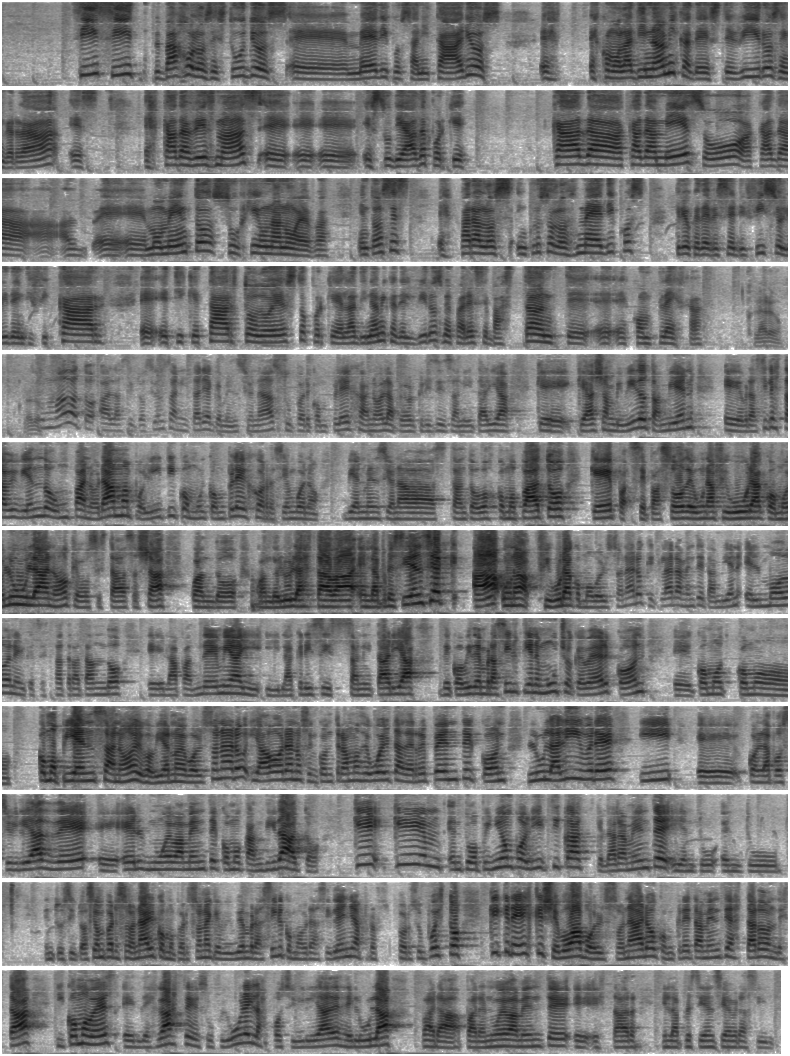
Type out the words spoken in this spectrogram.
Sí, sí, bajo los estudios eh, médicos sanitarios, es, como la dinámica de este virus, en verdad, es, es cada vez más eh, eh, estudiada porque cada, cada mes o a cada momento surge una nueva. Entonces, para los, incluso los médicos, creo que debe ser difícil identificar, etiquetar todo esto, porque la dinámica del virus me parece bastante compleja. Claro. Sumado a, la situación sanitaria que mencionás, súper compleja, ¿no? La peor crisis sanitaria que, hayan vivido, también eh, Brasil está viviendo un panorama político muy complejo. Recién, bueno, bien mencionabas tanto vos como Pato, que se pasó de una figura como Lula, ¿no? Que vos estabas allá cuando, cuando Lula estaba en la presidencia, a una figura como Bolsonaro, que claramente también el modo en el que se está tratando eh, la pandemia y, y la crisis sanitaria de COVID en Brasil tiene mucho que ver con eh, cómo, cómo, piensa ¿no? el gobierno de Bolsonaro y ahora nos encontramos de vuelta de repente con Lula libre y eh, con la posibilidad de eh, él nuevamente como candidato. ¿Qué, ¿Qué, en tu opinión política, claramente, y en tu, en tu en tu situación personal como persona que vivió en Brasil, como brasileña, por, supuesto, ¿qué crees que llevó a Bolsonaro concretamente a estar donde está y cómo ves el desgaste de su figura y las posibilidades de Lula para, para nuevamente eh, estar en la presidencia de Brasil?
